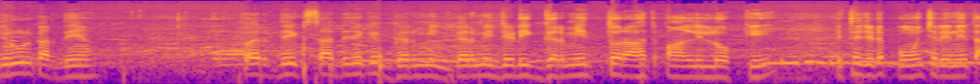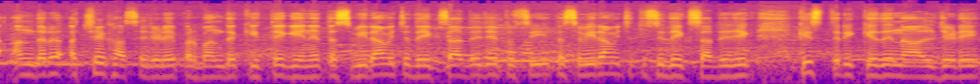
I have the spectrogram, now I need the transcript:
ਜ਼ਰੂਰ ਕਰਦੇ ਆ ਪਰ ਦੇਖ ਸਕਦੇ ਜੇ ਕਿ ਗਰਮੀ ਗਰਮੀ ਜਿਹੜੀ ਗਰਮੀ ਤੋਂ ਰਾਹਤ ਪਾਉਣ ਲਈ ਲੋਕੀ ਇੱਥੇ ਜਿਹੜੇ ਪਹੁੰਚ ਰਹੇ ਨੇ ਤਾਂ ਅੰਦਰ ਅੱਛੇ ਖਾਸੇ ਜਿਹੜੇ ਪ੍ਰਬੰਧ ਕੀਤੇ ਗਏ ਨੇ। ਤਸਵੀਰਾਂ ਵਿੱਚ ਦੇਖ ਸਕਦੇ ਜੇ ਤੁਸੀਂ, ਤਸਵੀਰਾਂ ਵਿੱਚ ਤੁਸੀਂ ਦੇਖ ਸਕਦੇ ਜੇ ਕਿਸ ਤਰੀਕੇ ਦੇ ਨਾਲ ਜਿਹੜੇ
